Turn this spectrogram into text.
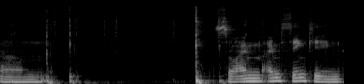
Um, so I'm I'm thinking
